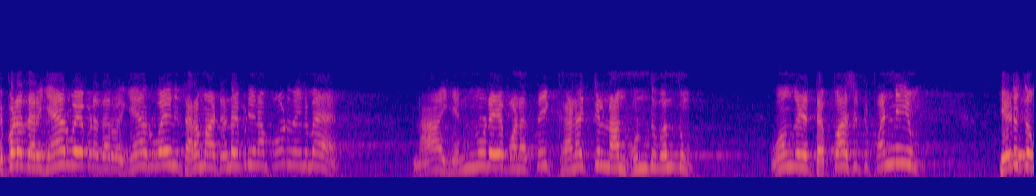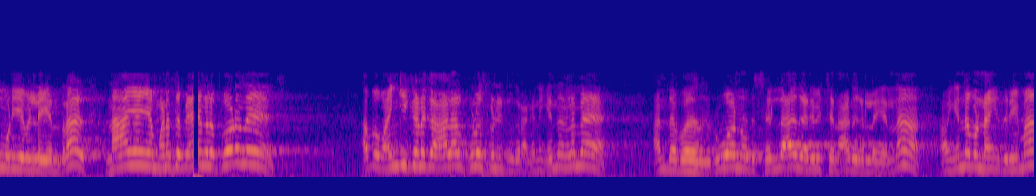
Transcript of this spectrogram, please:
எப்படி தருங்க ஏன் ரூபாய் எப்பட தருவ ஏன் ரூபாய் நீ தரமாட்டேன் எப்படி நான் போடுவேனுமே. நான் என்னுடைய பணத்தை கணக்கில் நான் கொண்டு வந்தும் உங்களை டெபாசிட் பண்ணியும் எடுக்க முடியவில்லை என்றால் நான் ஏன் என் பணத்தை பேங்க்ல போடணும்? அப்ப வங்கி கணக்கு ஆளால் குளோஸ் பண்ணிட்டு இருக்காங்க இன்னைக்கு என்ன நிலைமை? அந்த ரூபா நோட்டு செல்லாது அறிவிச்ச நாடுகள்ல எல்லாம் அவங்க என்ன பண்ணாங்க தெரியுமா?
